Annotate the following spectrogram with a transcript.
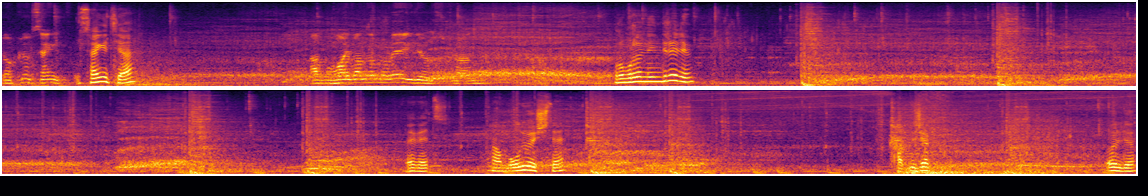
Yok yok sen git. Sen git ya. Abi hayvanların oraya gidiyoruz şu an. Bunu buradan indirelim. Evet. Tamam oluyor işte. Patlayacak. Öldü.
